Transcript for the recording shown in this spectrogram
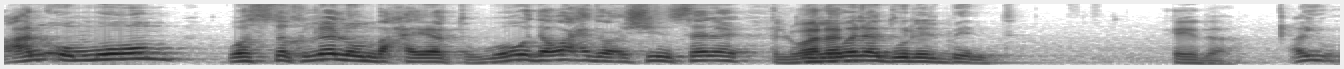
عن أمهم واستقلالهم بحياتهم وهو ده 21 سنة الولد؟ للولد وللبنت إيه ده؟ أيوه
